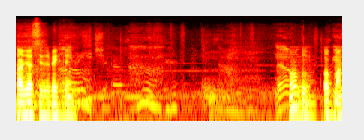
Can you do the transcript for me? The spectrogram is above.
Sadece sizi bekleyin. Ne oldu? Korkma.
